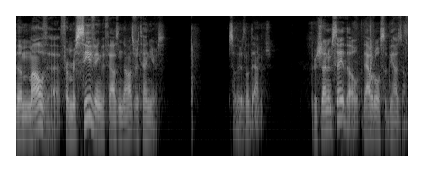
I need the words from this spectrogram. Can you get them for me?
the malva from receiving the thousand dollars for ten years. So there's no damage. The Rishonim say though that would also be hazam.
